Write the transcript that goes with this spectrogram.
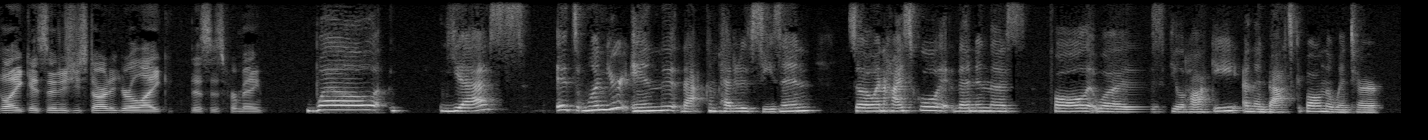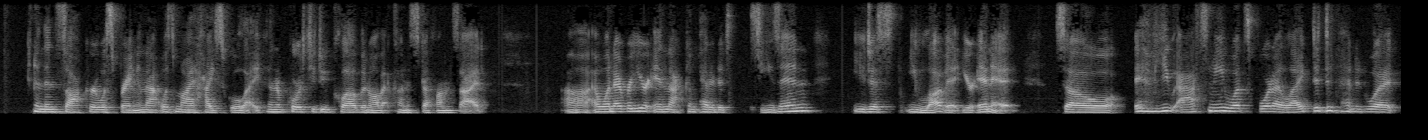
like as soon as you started, you're like, "This is for me." Well, yes it's when you're in the, that competitive season. So in high school, then in the fall, it was field hockey, and then basketball in the winter, and then soccer was spring, and that was my high school life. And of course, you do club and all that kind of stuff on the side. Uh, and whenever you're in that competitive season, you just you love it. You're in it. So if you asked me what sport I liked, it depended what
